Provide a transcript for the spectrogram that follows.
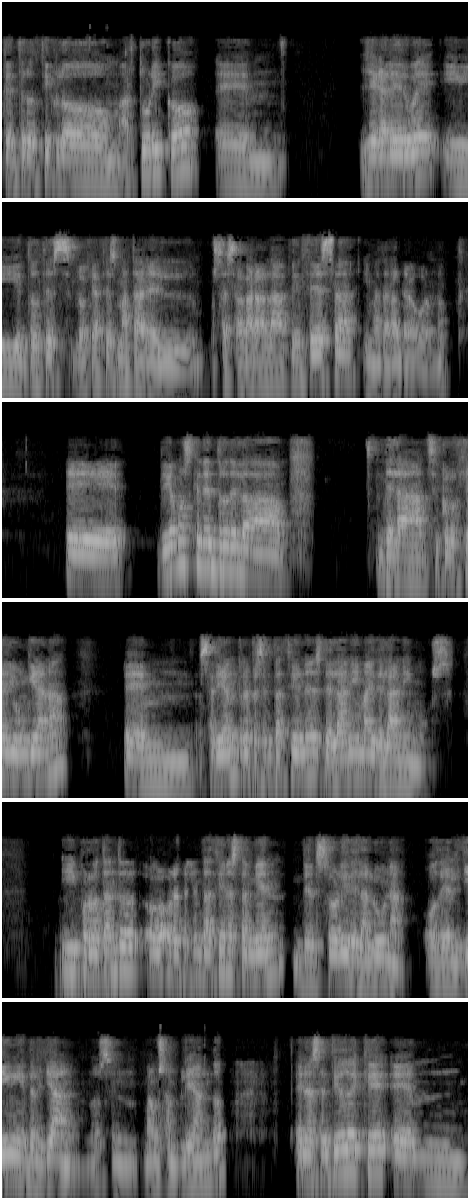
dentro del ciclo artúrico, eh, llega el héroe y entonces lo que hace es matar el, o sea, salvar a la princesa y matar al dragón, ¿no? Eh, digamos que dentro de la, de la psicología junguiana em, serían representaciones del ánima y del animus. Y por lo tanto, representaciones también del sol y de la luna, o del yin y del yang, ¿no? vamos ampliando, en el sentido de que em,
